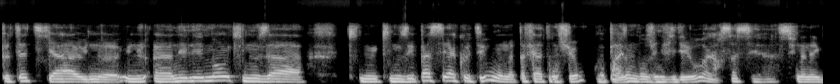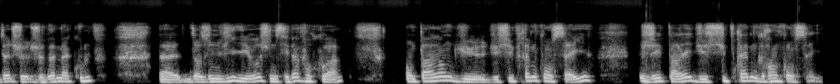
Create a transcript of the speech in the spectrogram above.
Peut-être qu'il y a un élément qui nous a qui nous, est passé à côté où on n'a pas fait attention. Par exemple, dans une vidéo, alors ça c'est une anecdote, je, je ma coupe. Euh, dans une vidéo, je ne sais pas pourquoi, en parlant du, du suprême conseil, j'ai parlé du suprême grand conseil.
